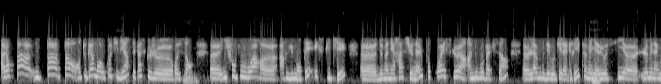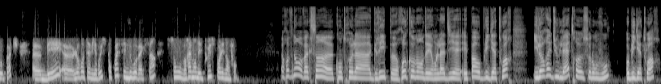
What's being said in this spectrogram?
Alors pas, pas, pas, en tout cas moi au quotidien, c'est pas ce que je ressens. Euh, il faut pouvoir euh, argumenter, expliquer euh, de manière rationnelle pourquoi est-ce que un, un nouveau vaccin, là vous évoquez la grippe, mais il y a eu aussi le méningocoque B, le rotavirus. Pourquoi ces nouveaux vaccins sont vraiment des plus pour les enfants? Revenons au vaccin euh, contre la grippe recommandé, on l'a dit, et pas obligatoire. Il aurait dû l'être, euh, selon vous Obligatoire?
